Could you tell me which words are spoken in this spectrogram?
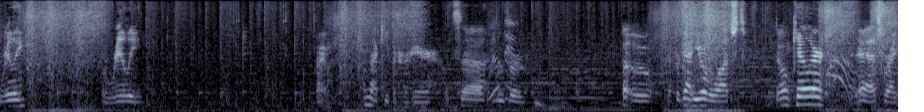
Really? Really? Alright. I'm not keeping her here. Let's uh Will move do. her. Uh oh. I forgot he overwatched. Don't kill her. Yeah, that's right.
